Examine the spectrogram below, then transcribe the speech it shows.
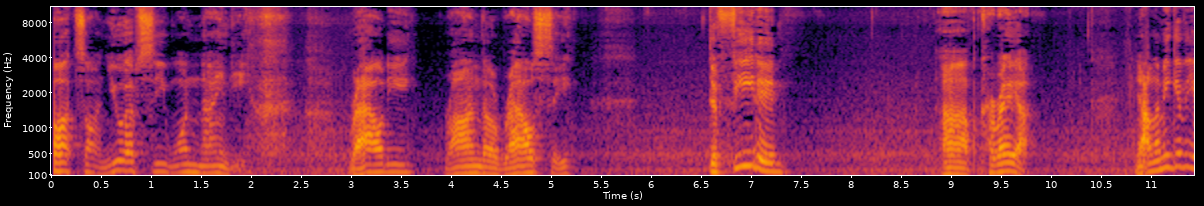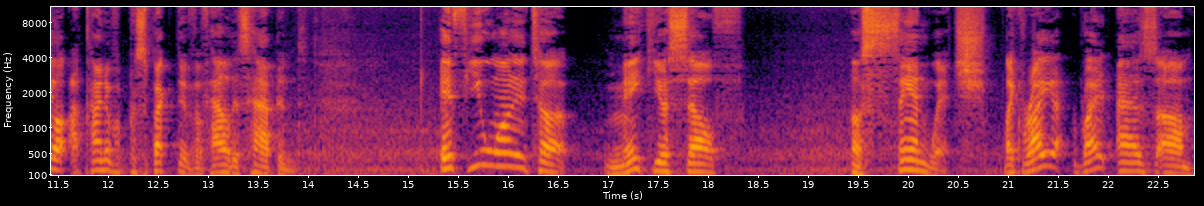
Thoughts on UFC 190. Rowdy Ronda Rousey defeated uh, Correia. Now, let me give you a, a kind of a perspective of how this happened. If you wanted to make yourself a sandwich, like right, right as um,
